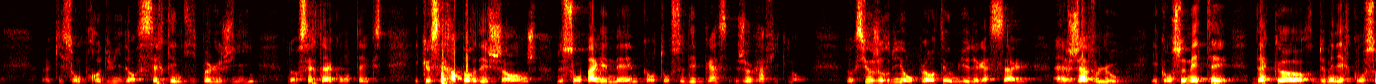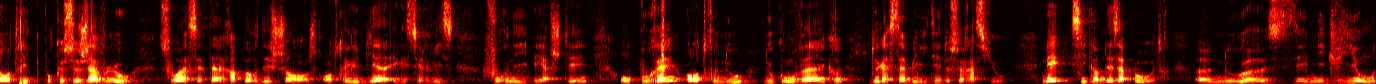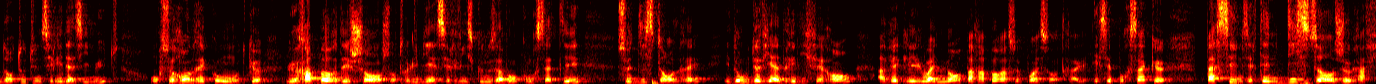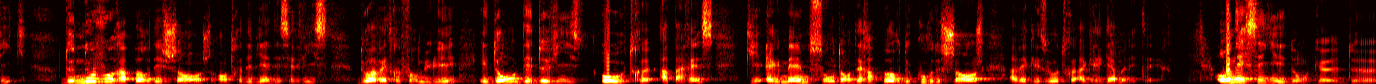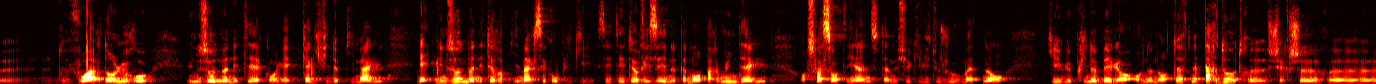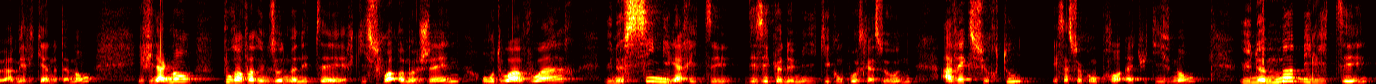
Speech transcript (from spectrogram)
euh, qui sont produits dans certaines typologies, dans certains contextes, et que ces rapports d'échange ne sont pas les mêmes quand on se déplace géographiquement. Donc si aujourd'hui on plantait au milieu de la salle un javelot et qu'on se mettait d'accord de manière concentrique pour que ce javelot soit un certain rapport d'échange entre les biens et les services fournis et achetés, on pourrait, entre nous, nous convaincre de la stabilité de ce ratio. Mais si, comme des apôtres, nous émigrions dans toute une série d'azimuts, on se rendrait compte que le rapport d'échange entre les biens et services que nous avons constaté se distendrait et donc deviendrait différent avec l'éloignement par rapport à ce point central. Et c'est pour ça que, passer une certaine distance géographique, de nouveaux rapports d'échange entre des biens et des services doivent être formulés et donc des devises autres apparaissent qui elles-mêmes sont dans des rapports de cours de change avec les autres agrégats monétaires. On a essayé donc de, de voir dans l'euro une zone monétaire qu'on qualifie d'optimale. Mais une zone monétaire optimale, c'est compliqué. C'était théorisé notamment par Mundell en 61, c'est un monsieur qui vit toujours maintenant, qui est le prix Nobel en, 99, mais par d'autres chercheurs euh, américains notamment. Et finalement, pour avoir une zone monétaire qui soit homogène, on doit avoir une similarité des économies qui composent la zone, avec surtout, et ça se comprend intuitivement, une mobilité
